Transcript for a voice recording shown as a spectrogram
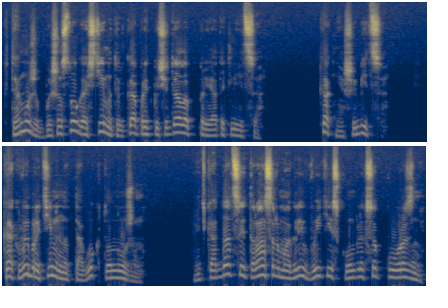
К тому же большинство гостей мотылька предпочитало прятать лица. Как не ошибиться? Как выбрать именно того, кто нужен? Ведь Каддаци и Трансер могли выйти из комплекса порознь.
